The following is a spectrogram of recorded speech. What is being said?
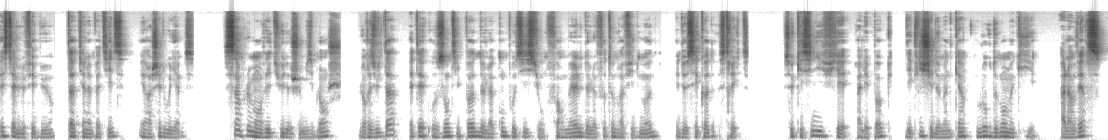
Estelle Lefébure, Tatiana Patitz et Rachel Williams. Simplement vêtu de chemises blanches, le résultat était aux antipodes de la composition formelle de la photographie de mode et de ses codes stricts, ce qui signifiait à l'époque des clichés de mannequins lourdement maquillés. A l'inverse,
